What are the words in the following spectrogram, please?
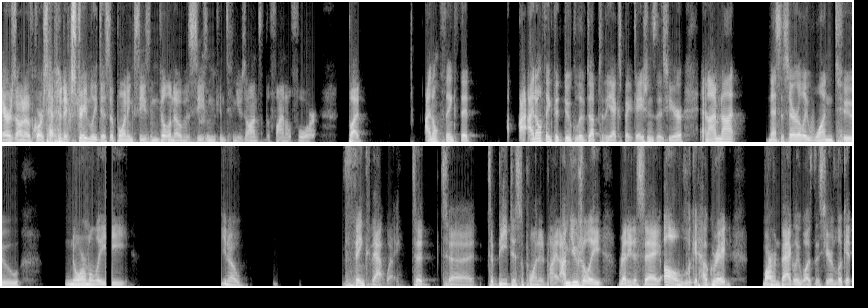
Arizona, of course, had an extremely disappointing season. Villanova's season continues on to the Final Four, but I don't think that I don't think that Duke lived up to the expectations this year, and I'm not necessarily one to normally, you know, think that way to to to be disappointed by it. I'm usually ready to say, "Oh, look at how great Marvin Bagley was this year. Look at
